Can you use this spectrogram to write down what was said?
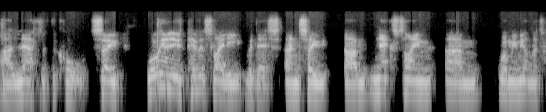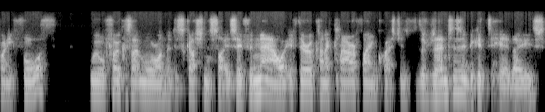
uh, left of the call. So what we're going to do is pivot slightly with this. And so um, next time um, when we meet on the 24th, we will focus that more on the discussion side. So for now, if there are kind of clarifying questions for the presenters, it'd be good to hear those.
